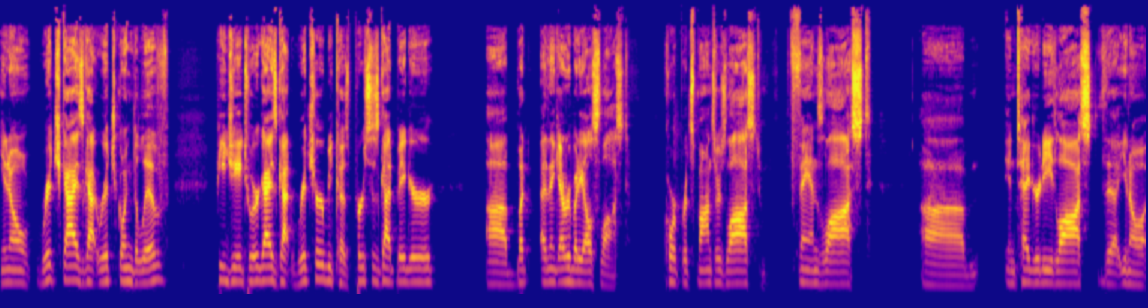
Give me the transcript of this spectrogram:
You know, rich guys got rich going to LIV. PGA Tour guys got richer because purses got bigger. Uh, but I think everybody else lost. Corporate sponsors lost, fans lost, um, integrity lost, the you know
